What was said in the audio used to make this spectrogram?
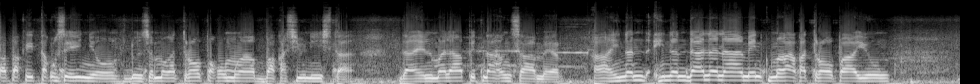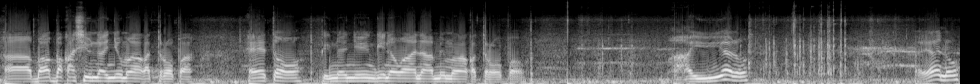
Papakita ko sa inyo dun sa mga tropa kong mga bakasyonista dahil malapit na ang summer. Ah, hinanda, hinanda na namin mga katropa yung ah, babakasyonan nyo mga katropa. Eto, tingnan nyo yung ginawa namin mga katropa. Ayan oh. Ayan oh.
